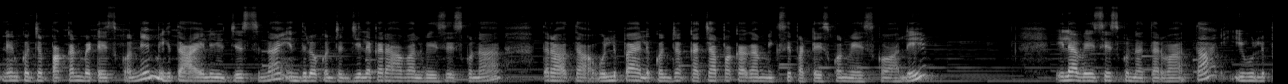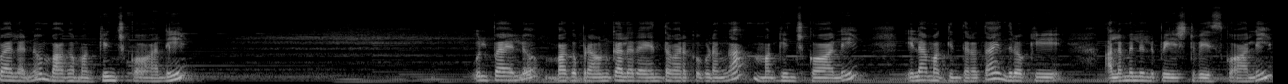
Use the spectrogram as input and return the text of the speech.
నేను కొంచెం పక్కన పెట్టేసుకొని మిగతా ఆయిల్ యూజ్ చేస్తున్నా. ఇందులో కొంచెం జీలకర్ర ఆవాలు వేసేసుకున్న. తర్వాత ఉల్లిపాయలు కొంచెం కచ్చాపక్కగా మిక్సీ పట్టేసుకొని వేసుకోవాలి. ఇలా వేసేసుకున్న తర్వాత ఈ ఉల్లిపాయలను బాగా మగ్గించుకోవాలి. ఉల్లిపాయలు బాగా బ్రౌన్ కలర్ అయ్యేంత వరకు కూడా మగ్గించుకోవాలి. ఇలా మగ్గిన తర్వాత ఇందులోకి అల్లమెల్లుల్లి పేస్ట్ వేసుకోవాలి.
